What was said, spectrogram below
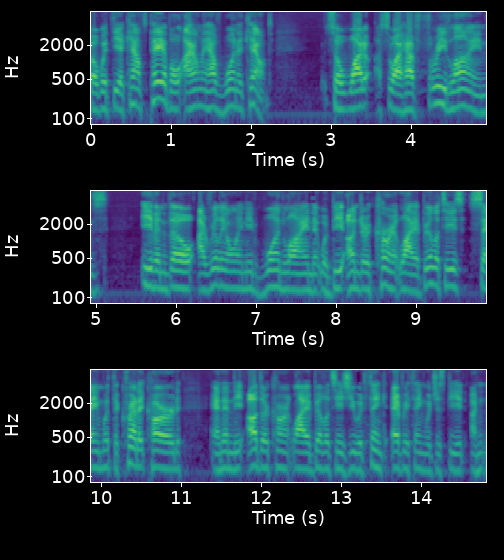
but with the accounts payable, I only have one account. So why do, so I have three lines even though I really only need one line that would be under current liabilities. Same with the credit card. And then the other current liabilities, you would think everything would just be a,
